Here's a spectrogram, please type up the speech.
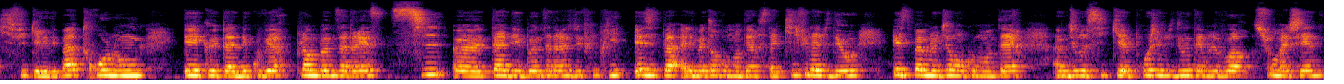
kiffé, qu'elle n'était pas trop longue et que tu as découvert plein de bonnes adresses. Si euh, tu as des bonnes adresses de friperie, n'hésite pas à les mettre en commentaire. Si tu as kiffé la vidéo, n'hésite pas à me le dire en commentaire. À me dire aussi quelle prochaine vidéo t'aimerais voir sur ma chaîne.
